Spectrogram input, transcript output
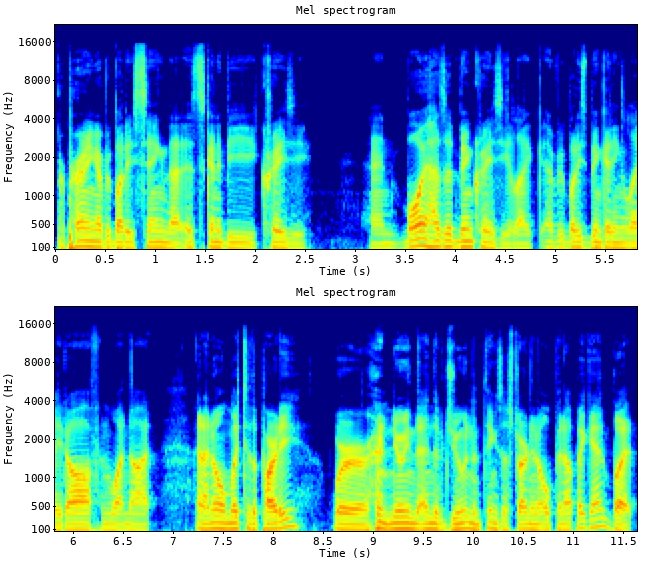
preparing everybody, saying that it's gonna be crazy. And boy, has it been crazy. Like everybody's been getting laid off and whatnot. And I know I'm late to the party. We're nearing the end of June and things are starting to open up again, but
